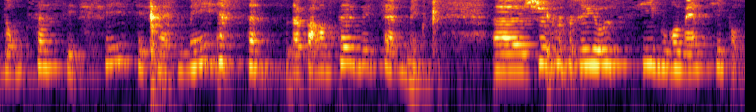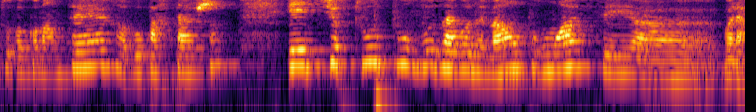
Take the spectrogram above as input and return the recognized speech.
Donc ça, c'est fait, c'est fermé. La parenthèse est fermée. Euh, je voudrais aussi vous remercier pour tous vos commentaires, vos partages et surtout pour vos abonnements. Pour moi, c'est euh, voilà,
